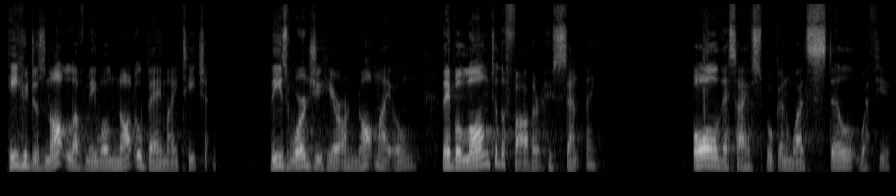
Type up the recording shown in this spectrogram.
He who does not love me will not obey my teaching. These words you hear are not my own, they belong to the Father who sent me. All this I have spoken while still with you.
